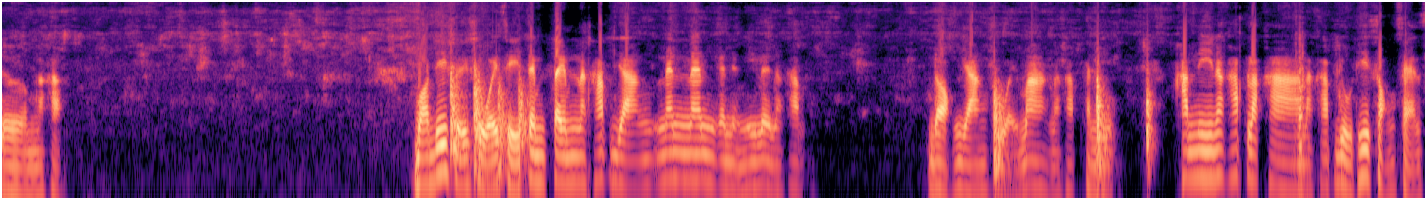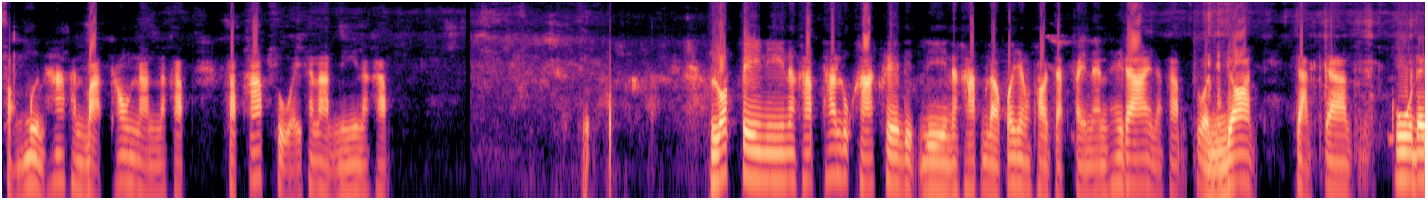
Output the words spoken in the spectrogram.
เดิม ๆ นะครับ บอดี้สวยๆ สีเต็มๆนะครับ ยางแน่น ๆ กันอย่างนี้เลยนะครับ ดอกยางสวยมากนะครับคันนี้คันนี้นะครับ ราคานะครับอยู่ที่สองแสนสองหมื่นห้าพันบาทเท่านั้นนะครับ สภาพสวยขนาดนี้นะครับรถปีนี้นะครับ ถ้าลูกค้าเครดิตดีนะครับ เราก็ยังพอจัดไฟแนนซ์ให้ได้นะครับ ส่วนยอดจัดจะกู้ได้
